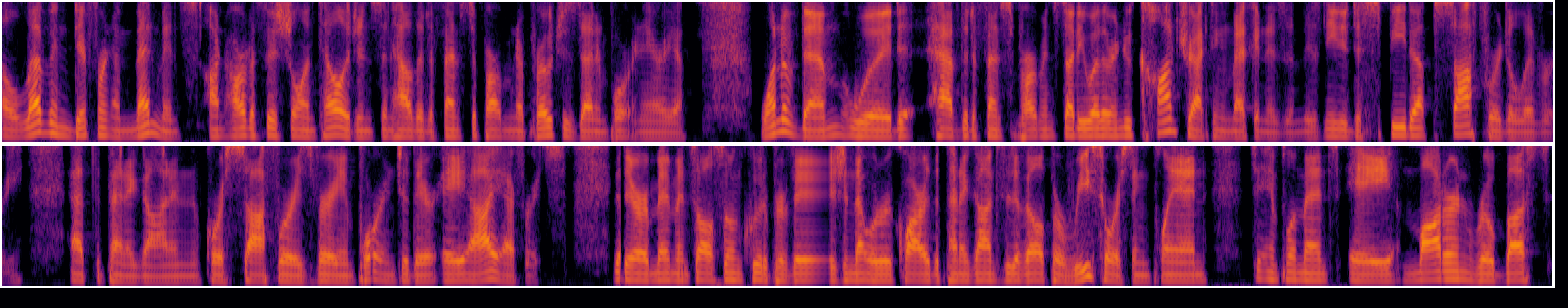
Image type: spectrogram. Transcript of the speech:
11 different amendments on artificial intelligence and how the Defense Department approaches that important area. One of them would have the Defense Department study whether a new contracting mechanism is needed to speed up software delivery at the Pentagon. And of course, software is very important to their AI efforts. Their amendments also include a provision that would require the Pentagon to develop a resourcing plan to implement a modern, robust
